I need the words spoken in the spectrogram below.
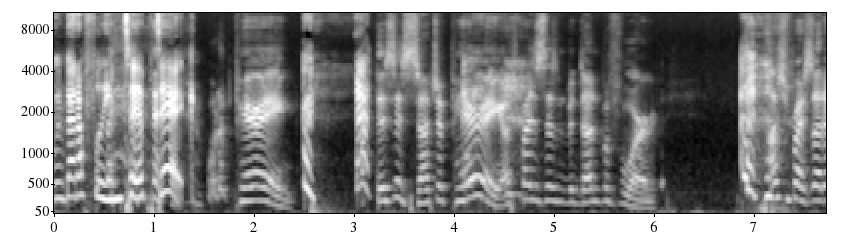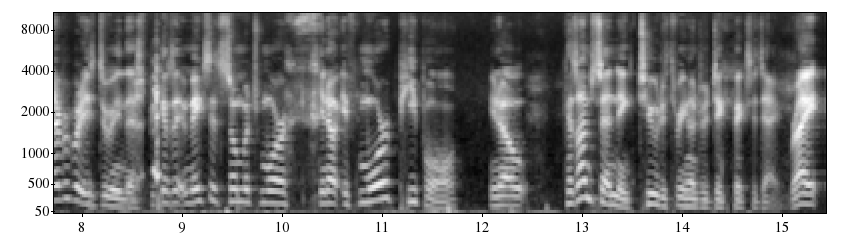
We've got a flame tip dick pairing! this is such a pairing. I'm surprised this hasn't been done before. I'm surprised not everybody's doing this because it makes it so much more. You know, if more people, you know, because I'm sending two to three hundred dick pics a day, right?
